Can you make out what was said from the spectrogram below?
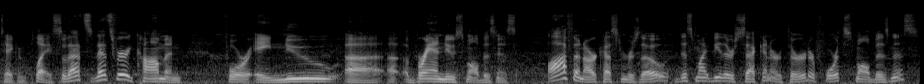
taking place. So that's, that's very common for a new, uh, a brand new small business. Often our customers though, this might be their second or third or fourth small business.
